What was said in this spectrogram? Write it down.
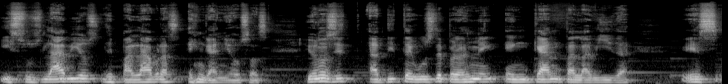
y sus labios de palabras engañosas. Yo no sé si a ti te guste, pero a mí me encanta la vida. Es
